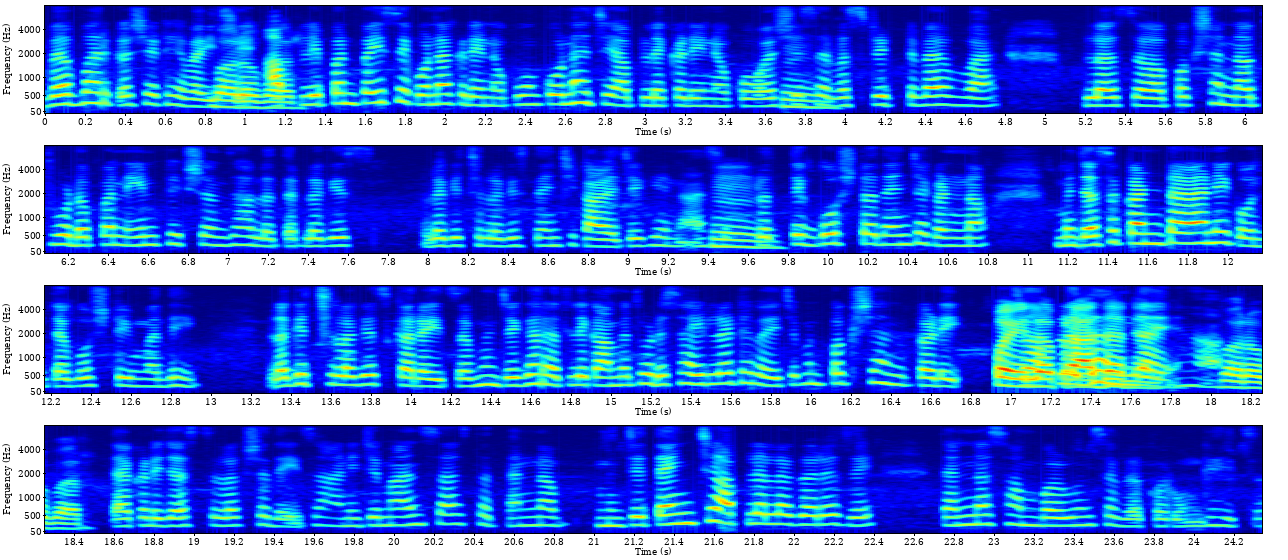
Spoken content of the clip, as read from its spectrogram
व्यवहार कसे ठेवायचे. आपले पण पैसे कोणाकडे नको कोणाचे आपल्याकडे नको असे. सर्व स्ट्रिक्ट व्यवहार प्लस पक्ष्यांना थोडं पण इन्फेक्शन झालं तर लगेच लगेच लगेच त्यांची काळजी घेणं असं. प्रत्येक गोष्ट त्यांच्याकडनं म्हणजे असं कंटाळा नाही कोणत्या गोष्टीमध्ये लगेच लगेच करायचं. म्हणजे घरातले कामे थोडे साईडला ठेवायचे पण पक्ष्यांकडे पहिलं प्राधान्य आहे, हा. बरोबर. त्याकडे जास्त लक्ष द्यायचं आणि जे माणसं असतात त्यांना म्हणजे त्यांची आपल्याला गरज आहे त्यांना सांभाळून सगळं करून घ्यायचं.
